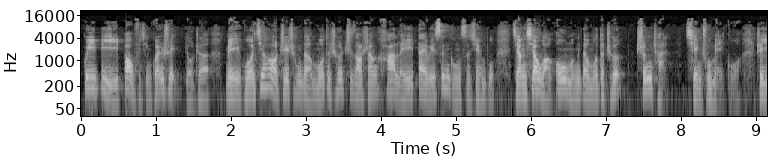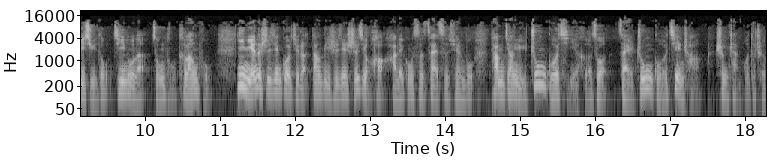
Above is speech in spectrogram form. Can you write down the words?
规避报复性关税，有着“美国骄傲”之称的摩托车制造商哈雷戴维森公司宣布，将销往欧盟的摩托车生产迁出美国。这一举动激怒了总统特朗普。一年的时间过去了，当地时间十九号，哈雷公司再次宣布，他们将与中国企业合作，在中国建厂生产摩托车。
